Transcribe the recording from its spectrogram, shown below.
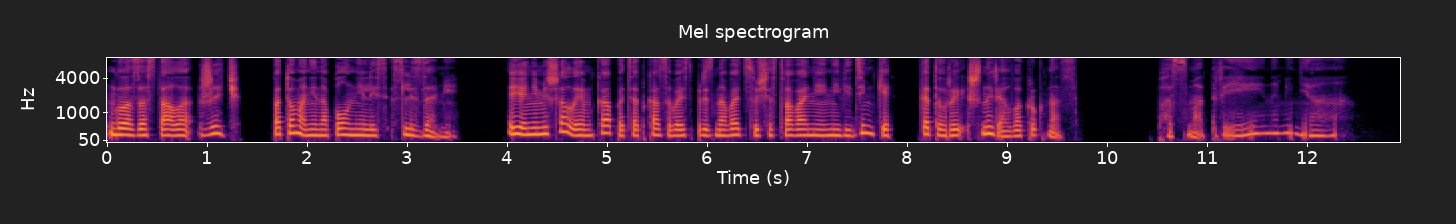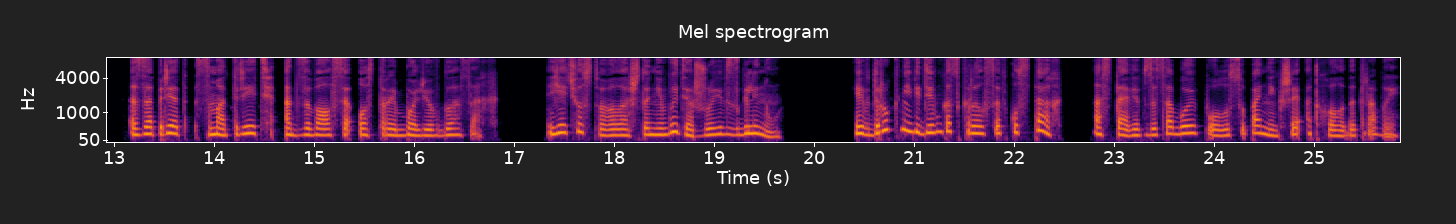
Глаза стало жечь, потом они наполнились слезами. Я не мешала им капать, отказываясь признавать существование невидимки, который шнырял вокруг нас. «Посмотри на меня». Запрет «смотреть» отзывался острой болью в глазах. Я чувствовала, что не выдержу и взгляну. И вдруг невидимка скрылся в кустах, оставив за собой полосу поникшей от холода травы.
